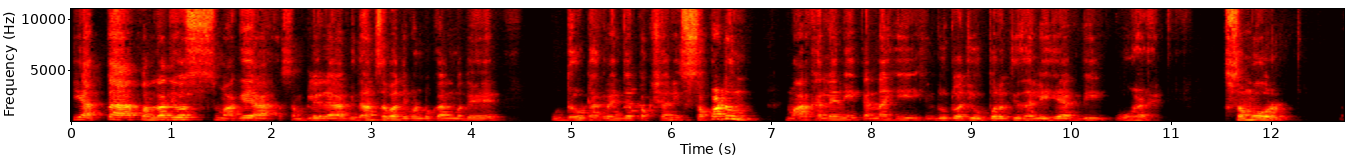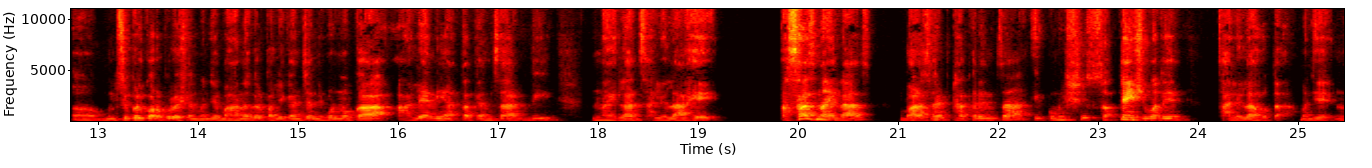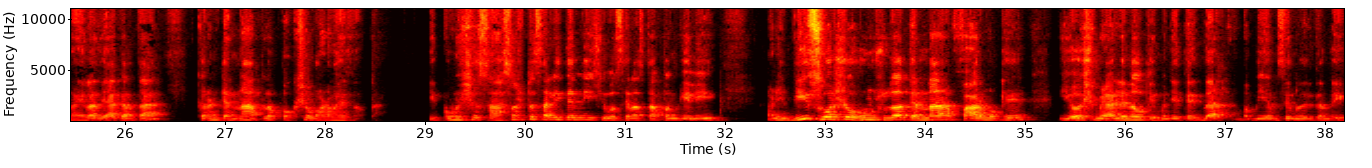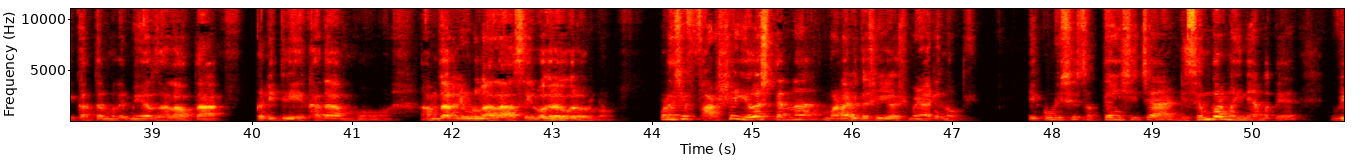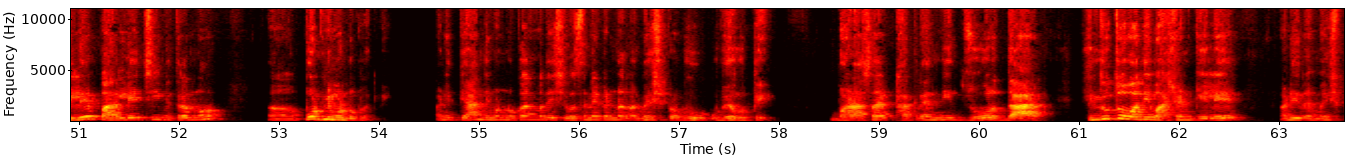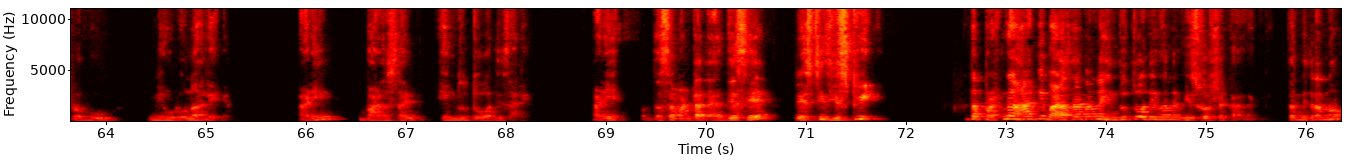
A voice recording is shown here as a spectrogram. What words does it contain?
की आता पंधरा दिवस मागे संपलेल्या विधानसभा निवडणुकांमध्ये उद्धव ठाकरेंच्या पक्षाने सपाटून मार खाल्ल्याने त्यांना ही हिंदुत्वाची उपरती झाली हे अगदी उघड आहे. समोर म्युन्सिपल कॉर्पोरेशन म्हणजे महानगरपालिकांच्या निवडणुका आल्याने आता त्यांचा अगदी नाईलाज झालेला आहे. असाच नाईलाज बाळासाहेब ठाकरेंचा एकोणीसशे सत्याऐंशी मध्ये झालेला होता. म्हणजे नाईलाज याकरता कारण त्यांना आपला पक्ष वाढवायचा होता. एकोणीसशे सहासष्ट साली त्यांनी शिवसेना स्थापन केली आणि वीस वर्ष होऊन सुद्धा त्यांना फार मोठे यश मिळाले नव्हते. म्हणजे ते एकदा बीएमसी मध्ये त्यांना एकाहत्तरमध्ये मेयर झाला होता. कधीतरी एखादा आमदार निवडून आला असेल वगैरे वगैरे वगैरे म्हणून. पण असे फारसे यश त्यांना म्हणावे तसे यश मिळाले नव्हते. एकोणीसशे सत्याऐंशीच्या डिसेंबर महिन्यामध्ये विले पार्लेची मित्रांनो पोटनिवडणूक लागली. आणि त्या निवडणुकांमध्ये शिवसेनेकडनं रमेश प्रभू उभे होते. बाळासाहेब ठाकरेंनी जोरदार हिंदुत्ववादी भाषण केले आणि रमेश प्रभू निवडून आले. आणि बाळासाहेब हिंदुत्ववादी झाले. आणि जसं म्हणतात ॲज दिस हे रेस्ट इज हिस्ट्री आता प्रश्न हा की बाळासाहेबांना हिंदुत्ववादी व्हायला वीस वर्ष का लागली? तर मित्रांनो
